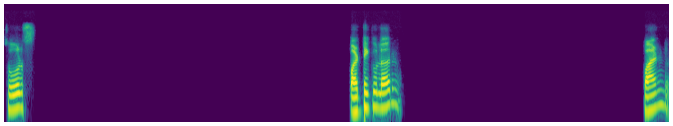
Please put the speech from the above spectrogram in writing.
Source particular fund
